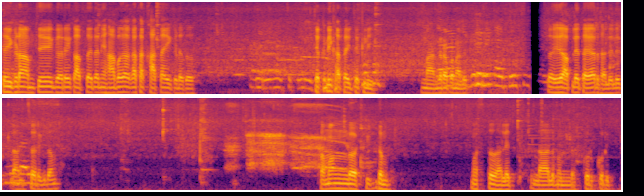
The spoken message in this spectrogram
तर इकडं आमचे गरे कापतायत आणि हा बघा कसा खाताय इकडं तो. घरी. चकली खाताय चकली. मांजरा पण आले तर हे आपले तयार झालेले आहेत एकदम. खमंग एकदम. मस्त झालेत लाल बंद कुरकुरीत.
